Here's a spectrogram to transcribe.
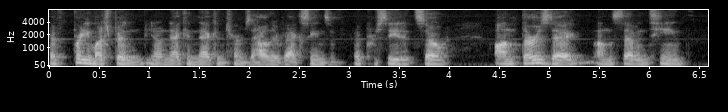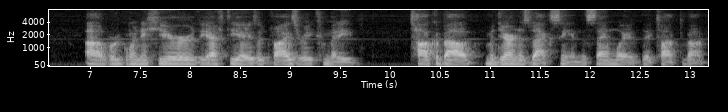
have pretty much been you know neck and neck in terms of how their vaccines have, have proceeded. So, on Thursday, on the 17th, uh, we're going to hear the FDA's advisory committee talk about Moderna's vaccine the same way they talked about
